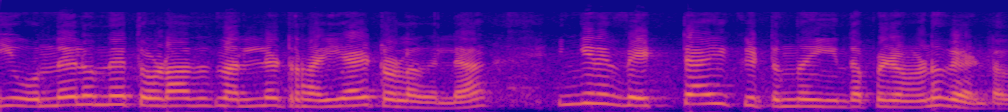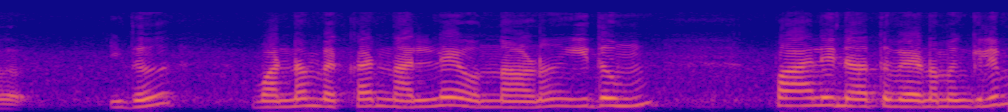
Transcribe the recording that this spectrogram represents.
ഈ ഒന്നേലൊന്നേ തൊടാതെ നല്ല ഡ്രൈ ആയിട്ടുള്ളതല്ല. ഇങ്ങനെ വെറ്റായി കിട്ടുന്ന ഈന്തപ്പഴമാണ് വേണ്ടത്. ഇത് വണ്ണം വെക്കാൻ നല്ല ഒന്നാണ്. ഇതും പാലിനകത്ത് വേണമെങ്കിലും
